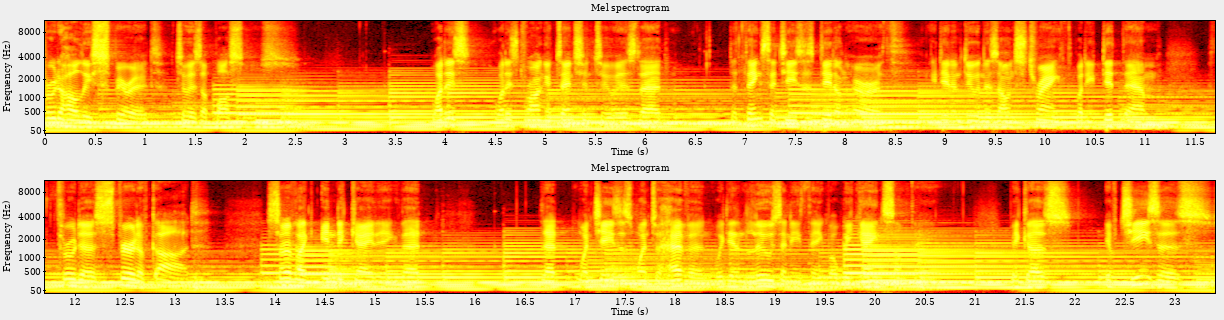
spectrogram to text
through the Holy Spirit to his apostles. What is what is drawing attention to is that the things that Jesus did on earth, he didn't do in his own strength, but he did them through the Spirit of God. Sort of like indicating that that when Jesus went to heaven, we didn't lose anything, but we gained something. Because if Jesus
